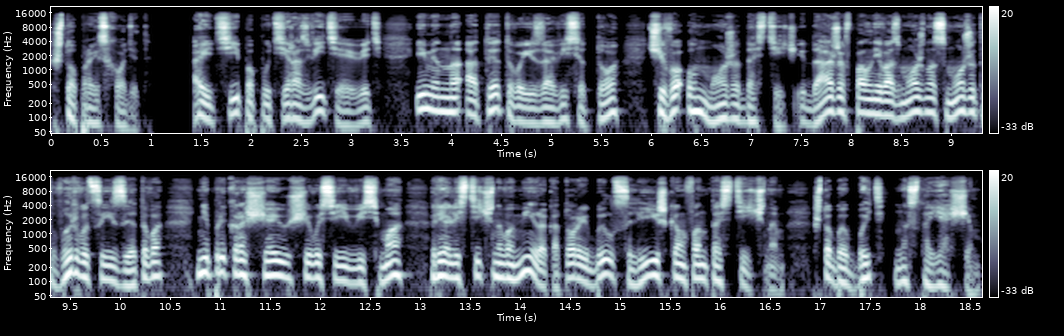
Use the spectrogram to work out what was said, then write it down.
что происходит а идти по пути развития, ведь именно от этого и зависит то, чего он может достичь, и даже вполне возможно сможет вырваться из этого непрекращающегося и весьма реалистичного мира, который был слишком фантастичным, чтобы быть настоящим.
